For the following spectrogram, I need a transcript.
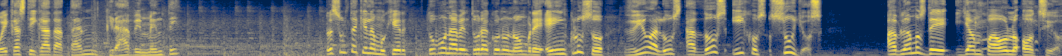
fue castigada tan gravemente? Resulta que la mujer tuvo una aventura con un hombre e incluso dio a luz a dos hijos suyos. Hablamos de Gianpaolo Ozio,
